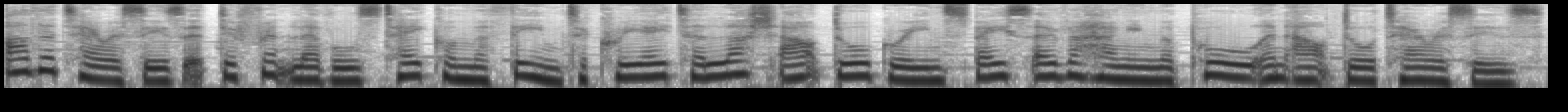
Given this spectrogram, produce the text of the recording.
Other terraces at different levels take on the theme to create a lush outdoor green space overhanging the pool and outdoor terraces.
